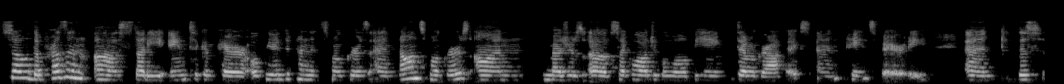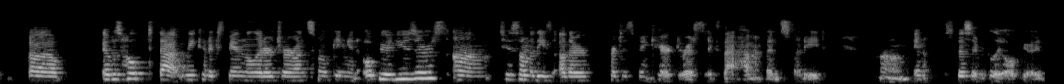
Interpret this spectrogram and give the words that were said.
so the present uh, study aimed to compare opioid-dependent smokers and non-smokers on measures of psychological well-being, demographics, and pain severity. And this, uh, it was hoped that we could expand the literature on smoking and opioid users um, to some of these other participant characteristics that haven't been studied um, in specifically opioid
